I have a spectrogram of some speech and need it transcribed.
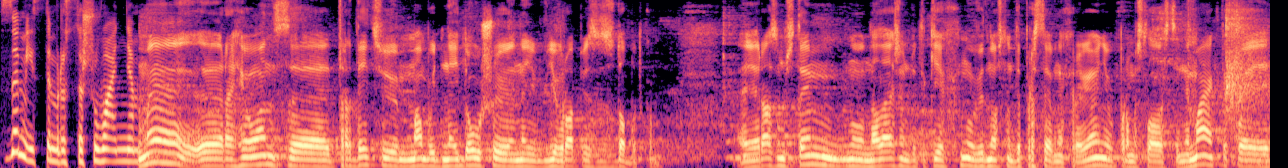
за місцем розташування. Ми е, регіон з е, традицією, мабуть, найдовшою най- в Європі з здобутком. І разом з тим ну, належимо до таких ну, відносно депресивних районів. Промисловості немає як такої,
